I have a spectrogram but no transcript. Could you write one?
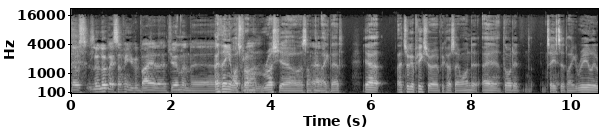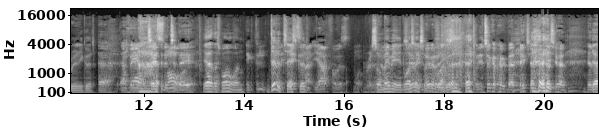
That was lo- looked like something you could buy at a German. Uh, I think it was from Russia or something Yeah. like that. Yeah, I took a picture because I wanted. I thought it tasted like really, really good. Yeah, I think Yeah, I tasted it today. one. Yeah, the small one. It didn't Did it really taste good? that- Yeah, I thought it was what, really So nice. maybe it was Maybe- actually maybe it was. good. but you took a very bad picture because you had, you had Yeah,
